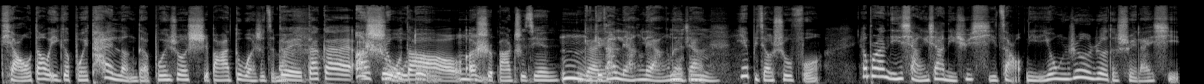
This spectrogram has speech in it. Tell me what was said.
调到一个不会太冷的，不会说十八度还是怎么样，对，大概二十五到二十八之间，嗯，给它凉凉的这样也比较舒服。要不然你想一下，你去洗澡，你用热热的水来洗，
